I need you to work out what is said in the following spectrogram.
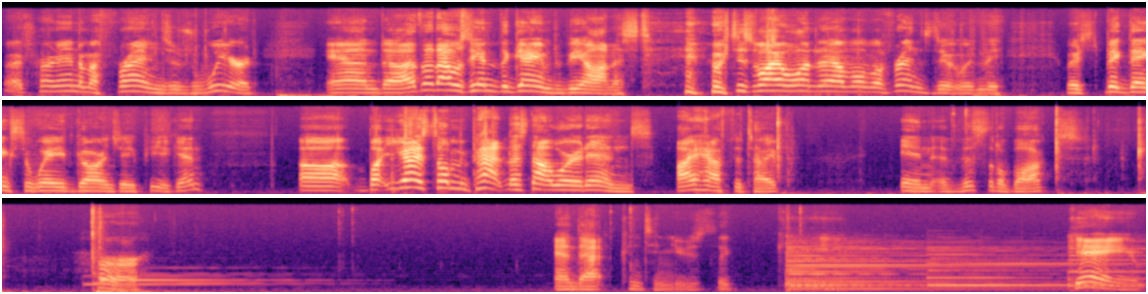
So I turned into my friends. It was weird. And uh, I thought that was the end of the game, to be honest. Which is why I wanted to have all my friends do it with me. Which, big thanks to Wade, Gar, and JP again. Uh, but you guys told me, Pat, that's not where it ends. I have to type in this little box her and that continues the game. Game.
